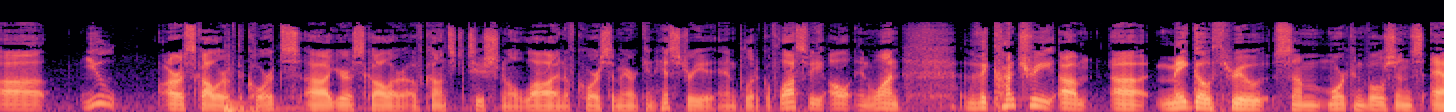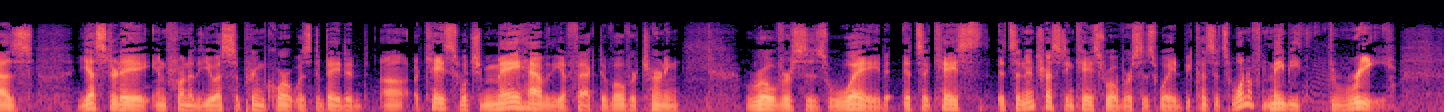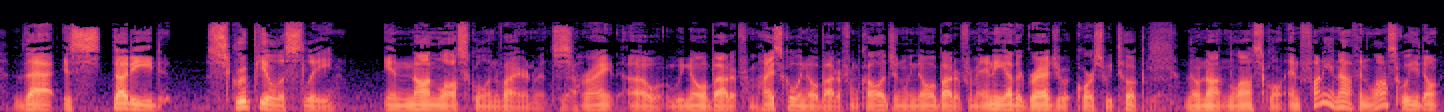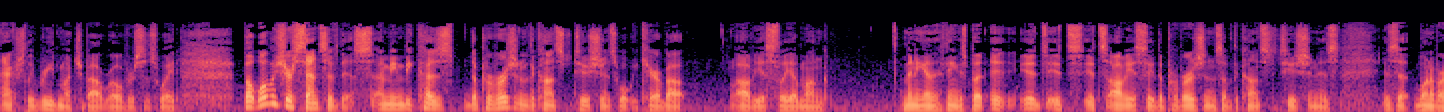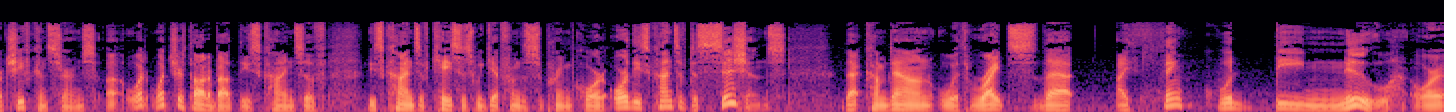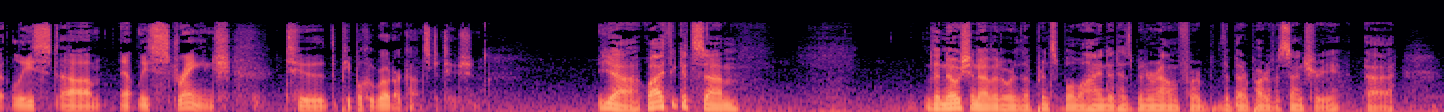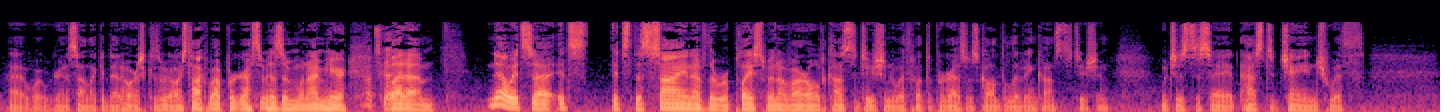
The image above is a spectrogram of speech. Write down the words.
Uh, you are a scholar of the courts. Uh, you're a scholar of constitutional law and, of course, American history and political philosophy, all in one. The country um, uh, may go through some more convulsions as yesterday in front of the U.S. Supreme Court was debated uh, a case which may have the effect of overturning Roe versus Wade. It's a case. It's an interesting case, Roe versus Wade, because it's one of maybe three that is studied scrupulously in non-law school environments. Right? Uh, we know about it from high school. We know about it from college, and we know about it from any other graduate course we took, though not in law school. And funny enough, in law school, you don't actually read much about Roe versus Wade. But what was your sense of this? I mean, because the perversion of the Constitution is what we care about, obviously, among many other things, but it, it, it's it's obviously the perversions of the Constitution is is a, one of our chief concerns. Uh, what what's your thought about these kinds of these kinds of cases we get from the Supreme Court, or these kinds of decisions that come down with rights that I think would be new, or at least um, at least strange to the people who wrote our Constitution. Yeah. Well, I think it's um, the notion of it or the principle behind it has been around for the better part of a century. Uh, uh, we're going to sound like a dead horse because we always talk about progressivism when I'm here. But um, no, it's uh, it's it's the sign of the replacement of our old constitution with what the progressives called the living constitution, which is to say it has to change with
